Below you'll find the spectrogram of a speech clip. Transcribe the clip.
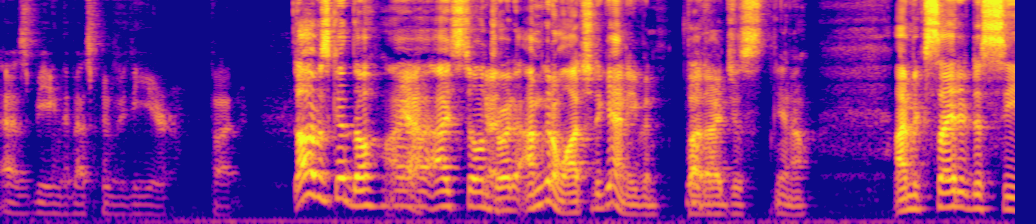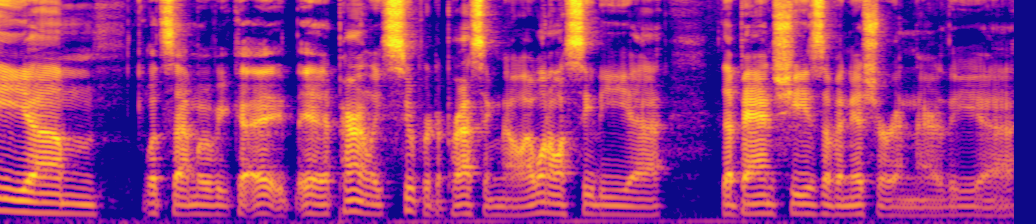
as being the best movie of the year. But oh it was good though. I Yeah, I, I still enjoyed it. I'm gonna watch it again even but i just you know i'm excited to see um what's that movie? It, it apparently super depressing though. I want to see the uh the banshees of inisherin there the uh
